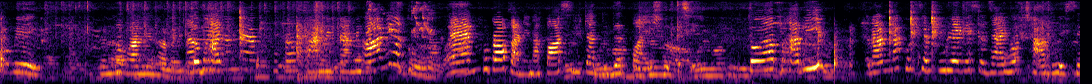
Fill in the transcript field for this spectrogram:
হবে জন্য পানি ঢালে। তো ভাই আমিও তো এক ফোঁটাও পানি না পাঁচ লিটার দুধের পায়েস হচ্ছে। তো ভাবি রান্না করছে পুড়ে গেছে যাই হোক স্বাদ হয়েছে।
